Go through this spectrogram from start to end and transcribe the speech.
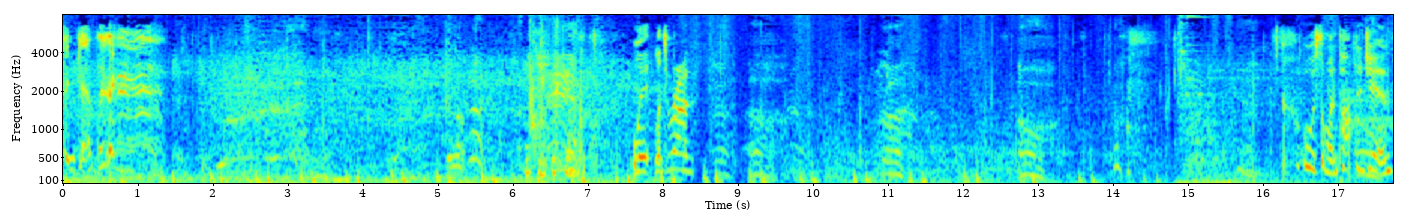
Together. Lit, let's run. Ooh, someone popped a gen.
